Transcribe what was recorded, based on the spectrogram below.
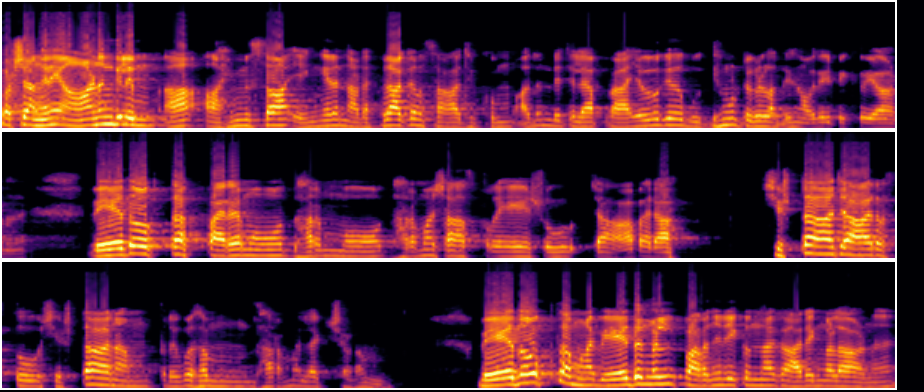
പക്ഷെ അങ്ങനെ ആണെങ്കിലും ആ അഹിംസ എങ്ങനെ നടപ്പിലാക്കാൻ സാധിക്കും? അതിന്റെ ചില പ്രായോഗിക ബുദ്ധിമുട്ടുകൾ അദ്ദേഹം അവതരിപ്പിക്കുകയാണ്. വേദോക്ത പരമോ ധർമ്മോ ധർമ്മശാസ്ത്രേഷു ചാപര. ശിഷ്ടാചാരസ്തു ശിഷ്ടാനം ത്രിവിധം ധർമ്മലക്ഷണം. വേദോക്തമായ വേദങ്ങളിൽ പറഞ്ഞിരിക്കുന്ന കാര്യങ്ങളാണ്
